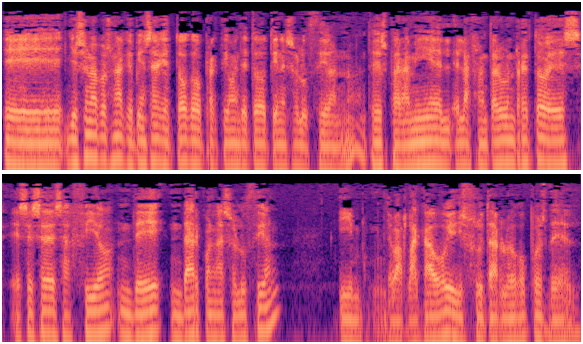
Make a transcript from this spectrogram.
Eh, yo soy una persona que piensa que todo, prácticamente todo tiene solución, ¿no? Entonces para mí el, afrontar un reto es, es ese desafío de dar con la solución y llevarla a cabo y disfrutar luego pues del,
